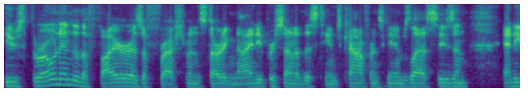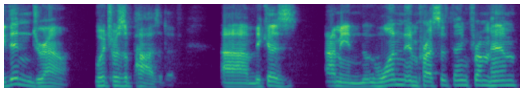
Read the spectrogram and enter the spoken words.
He was thrown into the fire as a freshman, starting 90% of this team's conference games last season, and he didn't drown, which was a positive. Um, because, I mean, one impressive thing from him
